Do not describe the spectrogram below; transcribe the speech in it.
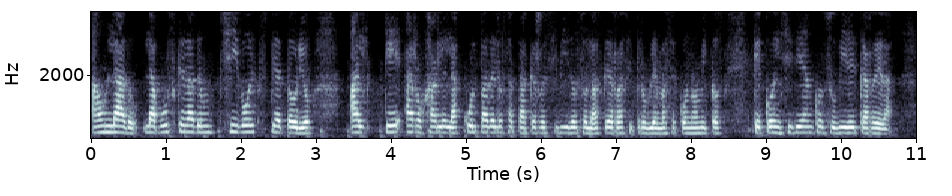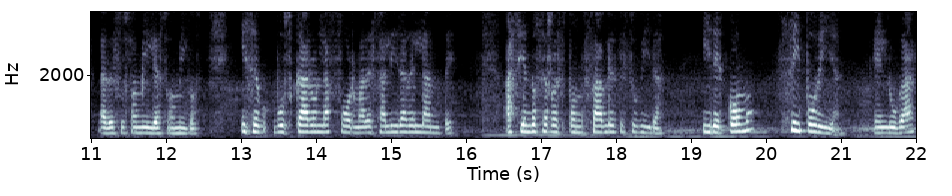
a un lado la búsqueda de un chivo expiatorio al que arrojarle la culpa de los ataques recibidos o las guerras y problemas económicos que coincidían con su vida y carrera, la de sus familias o amigos, y se buscaron la forma de salir adelante, haciéndose responsables de su vida y de cómo sí podían, en lugar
